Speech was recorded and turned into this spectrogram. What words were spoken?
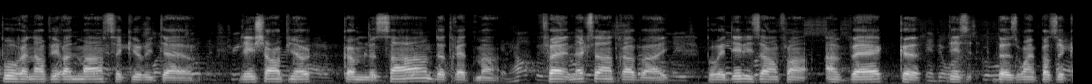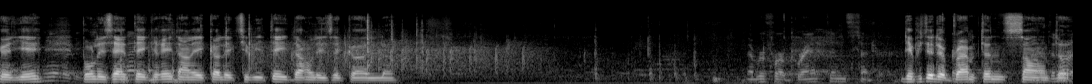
pour un environnement sécuritaire. Les champions comme le centre de traitement fait un excellent travail pour aider les enfants avec euh, des besoins particuliers pour les intégrer dans les collectivités et dans les écoles. Député de Brampton Centre,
